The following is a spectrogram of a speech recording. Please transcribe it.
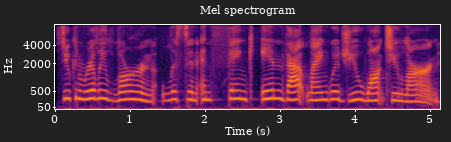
so you can really learn, listen, and think in that language you want to learn.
